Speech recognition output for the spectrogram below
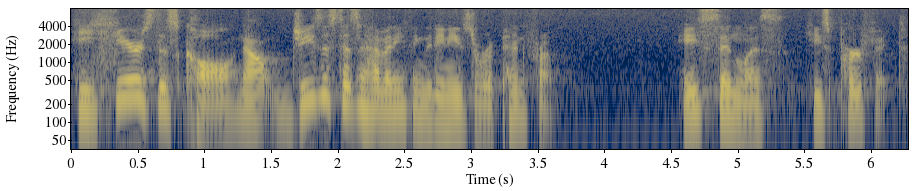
he hears this call. Now, Jesus doesn't have anything that he needs to repent from. He's sinless, he's perfect.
